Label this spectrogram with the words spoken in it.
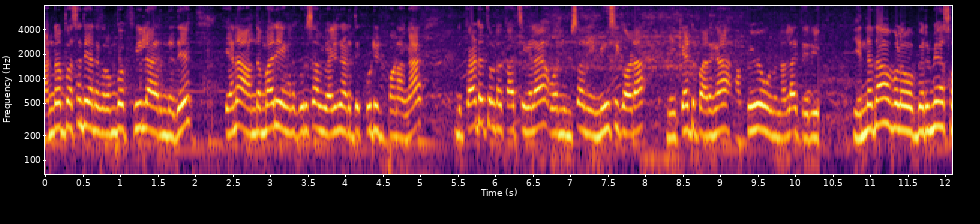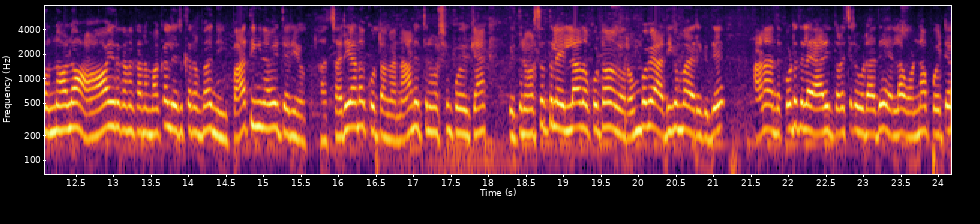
ஹண்ட்ரட் பர்சன்ட் எனக்கு ரொம்ப ஃபீலாக இருந்தது. ஏன்னா அந்த மாதிரி எங்களை குருசாமி வழி நடத்தி கூட்டிகிட்டு போனாங்க. இந்த பேட்டை சொல்கிற காட்சிகளை ஒரு நிமிஷம் நீங்கள் மியூசிக்கோட நீங்கள் கேட்டு பாருங்கள் அப்போவே உங்களுக்கு நல்லா தெரியும். என்னதான் இவ்வளோ பெருமையாக சொன்னாலும் ஆயிரக்கணக்கான மக்கள் இருக்கிறப்ப நீங்கள் பார்த்தீங்கன்னாவே தெரியும். அது சரியான கூட்டங்க. நானும் இத்தனை வருஷம் போயிருக்கேன். இத்தனை வருஷத்தில் இல்லாத கூட்டம் ரொம்பவே அதிகமாக இருக்குது. ஆனால் அந்த கூட்டத்தில் யாரையும் தொலைச்சிடக்கூடாது எல்லாம் ஒன்றா போயிட்டு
